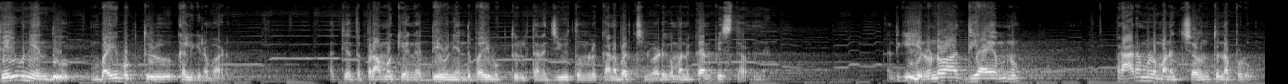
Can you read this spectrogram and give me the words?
దేవుని ఎందు భయభక్తులు కలిగిన వాడు అత్యంత ప్రాముఖ్యంగా దేవుని ఎందు భయభక్తులు తన జీవితంలో కనబరిచిన వాడుగా మనకు కనిపిస్తూ ఉన్నాడు. అందుకే ఈ రెండవ అధ్యాయంను ప్రారంభంలో మనం చదువుతున్నప్పుడు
